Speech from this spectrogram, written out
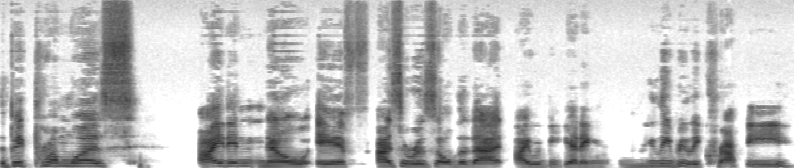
the big problem was I didn't know if, as a result of that, I would be getting really, really crappy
